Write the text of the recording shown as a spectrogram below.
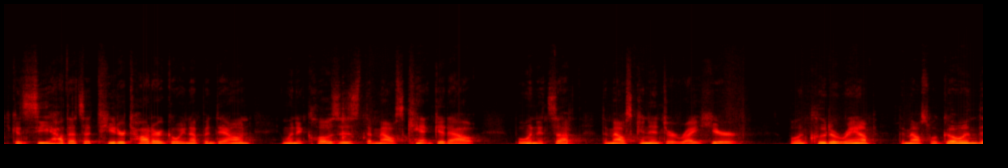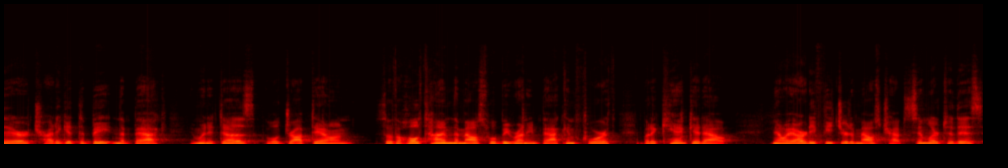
You can see how that's a teeter-totter going up and down. And when it closes, the mouse can't get out. But when it's up, the mouse can enter right here. We'll include a ramp. The mouse will go in there, try to get the bait in the back, and when it does, it will drop down. So the whole time the mouse will be running back and forth, but it can't get out. Now I already featured a mousetrap similar to this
